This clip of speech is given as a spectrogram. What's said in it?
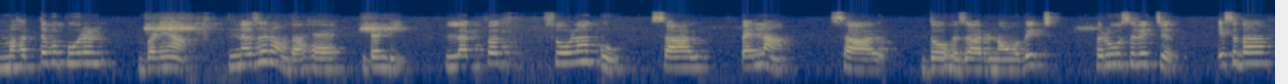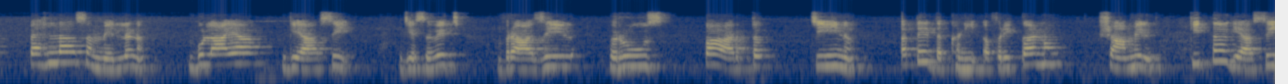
ਮਹੱਤਵਪੂਰਨ ਬਣਿਆ ਨਜ਼ਰ ਆਉਂਦਾ ਹੈ। ਡੰਡੀ, ਲਗਭਗ 16 ਕੁ ਸਾਲ ਪਹਿਲਾਂ, ਸਾਲ 2009 ਵਿੱਚ ਰੂਸ ਵਿੱਚ ਇਸ ਦਾ ਪਹਿਲਾ ਸੰਮੇਲਨ ਬੁਲਾਇਆ ਗਿਆ ਸੀ, ਜਿਸ ਵਿੱਚ ਬ੍ਰਾਜ਼ੀਲ, ਰੂਸ, ਭਾਰਤ, ਚੀਨ ਅਤੇ ਦੱਖਣੀ ਅਫਰੀਕਾ ਨੂੰ ਸ਼ਾਮਿਲ ਕੀਤਾ ਗਿਆ ਸੀ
